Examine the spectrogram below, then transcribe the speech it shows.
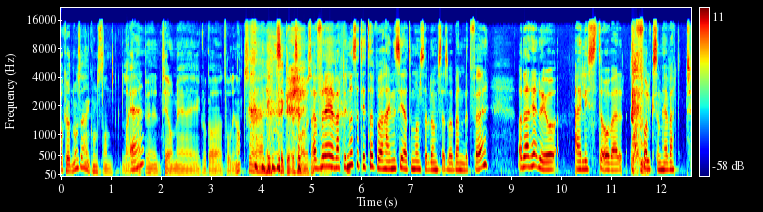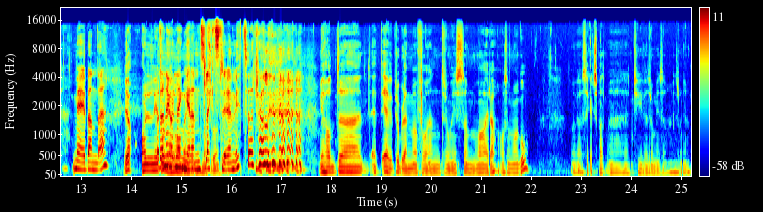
akkurat nå så er det en konstant lineup. Ja. Til og med klokka tolv i natt, så er jeg helt sikkert det samme Ja, for jeg har vært inne og titta på hjemmesida til Monster Blomster, som var bandet ditt før. Og der har du jo ei liste over folk som har vært med i bandet. Ja, alle i Og den er jo lenger enn slektstreet mitt, i hvert fall. Vi hadde eh, et evig problem med å få en trommis som varer, og som var god. Og vi har sikkert spilt med 20 trommiser i Trondheim.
